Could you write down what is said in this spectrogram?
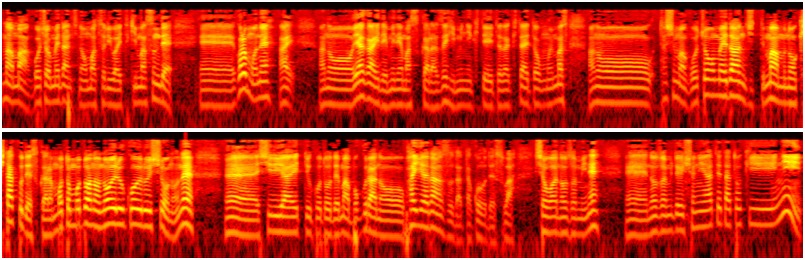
まあまあ、五丁目団地のお祭りは行ってきますんで、えー、これもね、はい、あのー、野外で見れますから、ぜひ見に来ていただきたいと思います。あのー、田島五丁目団地って、まあ、あの、北区ですから、もともとあの、ノイルコイル師匠のね、えー、知り合いということで、まあ、僕らのファイヤーダンスだった頃ですわ、昭和のぞみね、えー、のぞみと一緒にやってた時に、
